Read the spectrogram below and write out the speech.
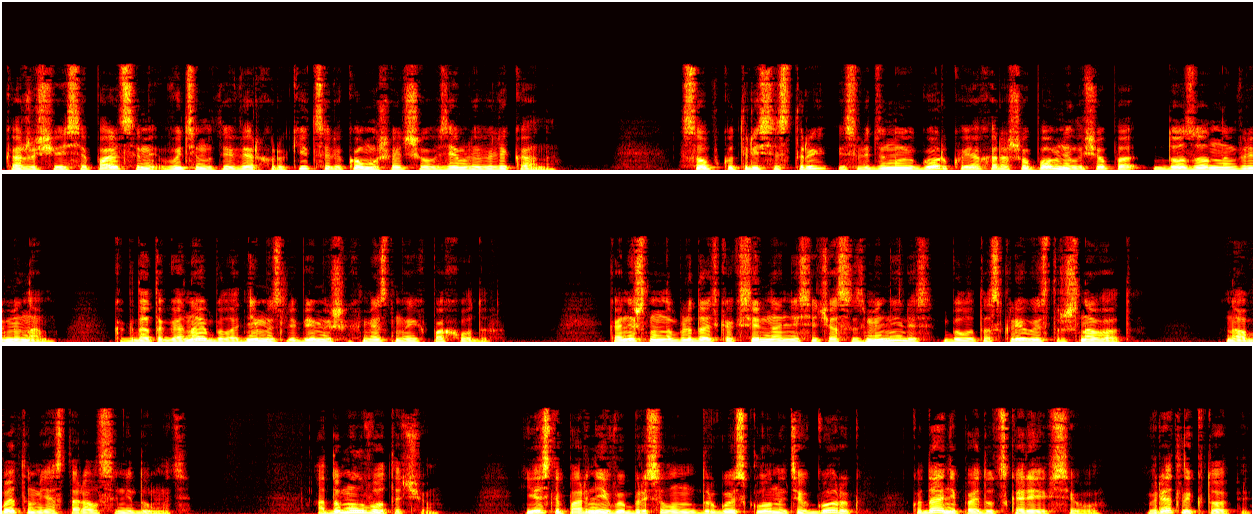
кажущиеся пальцами вытянутой вверх руки целиком ушедшего в землю великана. Сопку «Три сестры» и Слюдяную горку я хорошо помнил еще по дозонным временам, когда Таганай был одним из любимейших мест моих походов. Конечно, наблюдать, как сильно они сейчас изменились, было тоскливо и страшновато, но об этом я старался не думать. А думал вот о чем. Если парней выбросило на другой склон этих горок, куда они пойдут скорее всего? Вряд ли к топе.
